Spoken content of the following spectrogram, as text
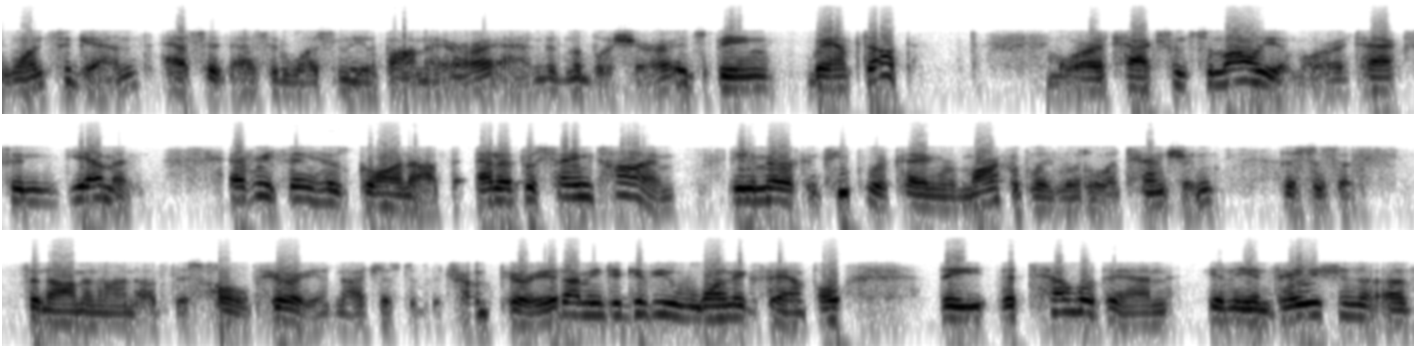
once again, as it as it was in the Obama era and in the Bush era, it's being ramped up. More attacks in Somalia, more attacks in Yemen. Everything has gone up, and at the same time, the American people are paying remarkably little attention. This is a phenomenon of this whole period, not just of the Trump period. I mean, to give you one example, the, the Taliban, in the invasion of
